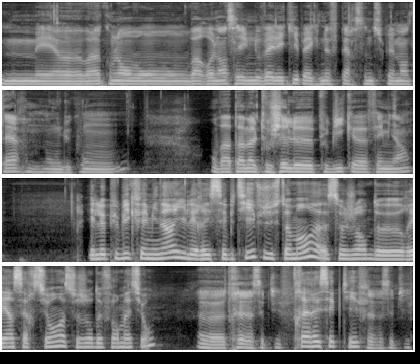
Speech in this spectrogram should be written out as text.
Mais euh, voilà, comme là, on, on va relancer une nouvelle équipe avec 9 personnes supplémentaires. Donc, du coup, on, on va pas mal toucher le public euh, féminin. Et le public féminin, il est réceptif justement à ce genre de réinsertion, à ce genre de formation? Euh, très réceptif. Très réceptif. Très réceptif.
